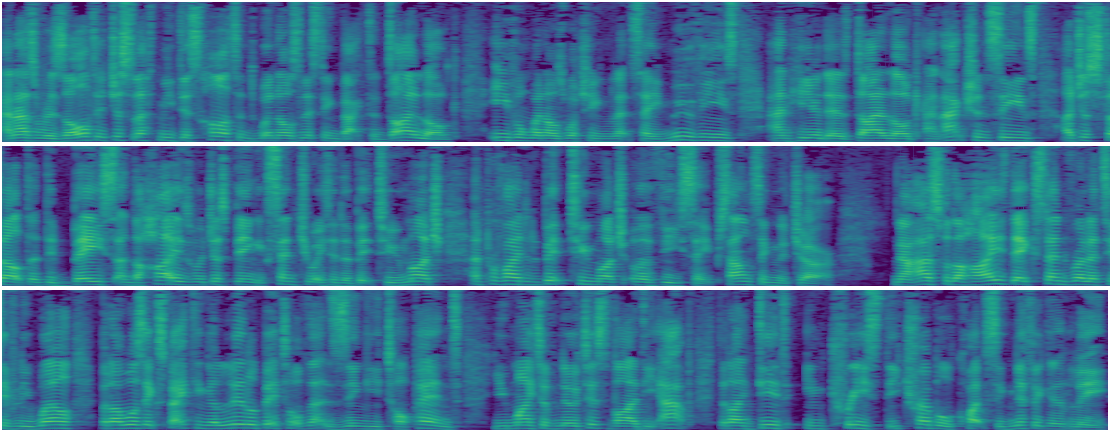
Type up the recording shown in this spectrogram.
And as a result, it just left me disheartened when I was listening back to dialogue. Even when I was watching, let's say, movies and here there's dialogue and action scenes, I just felt that the bass and the highs were just being accentuated a bit too much and provided a bit too much of a V-shaped sound signature. Now as for the highs, they extend relatively well, but I was expecting a little bit of that zingy top end. You might have noticed via the app that I did increase the treble quite significantly,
